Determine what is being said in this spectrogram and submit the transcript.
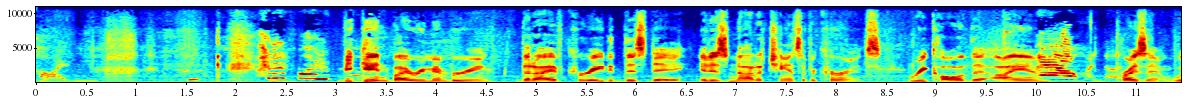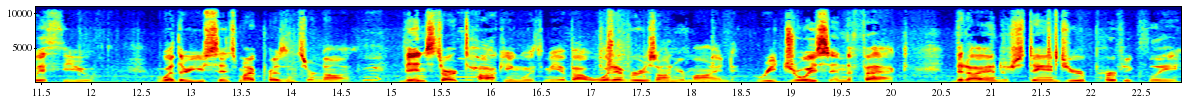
Begin by remembering that I have created this day. It is not a chance of occurrence. Recall that I am present with you, whether you sense my presence or not. Then start talking with me about whatever is on your mind. Rejoice in the fact that I understand you perfectly,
